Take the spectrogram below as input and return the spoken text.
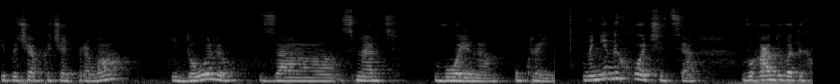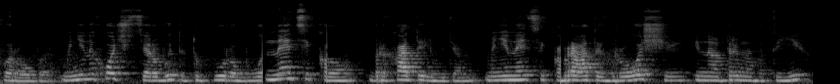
і почав качати права і долю за смерть воїна України. Мені не хочеться вигадувати хвороби. Мені не хочеться робити тупу роботу. Не цікаво брехати людям. Мені не цікаво брати гроші і не отримувати їх.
